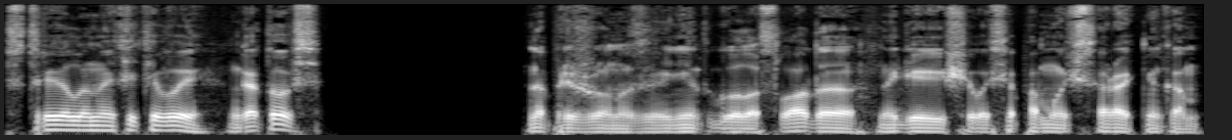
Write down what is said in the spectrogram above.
Стрелы на тетивы. Готовься!» Напряженно звенит голос Лада, надеющегося помочь соратникам.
